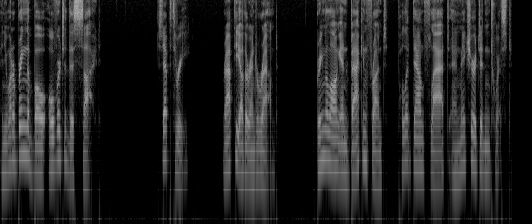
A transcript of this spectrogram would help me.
and you want to bring the bow over to this side. Step 3. Wrap the other end around. Bring the long end back in front pull it down flat, and make sure it didn't twist.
